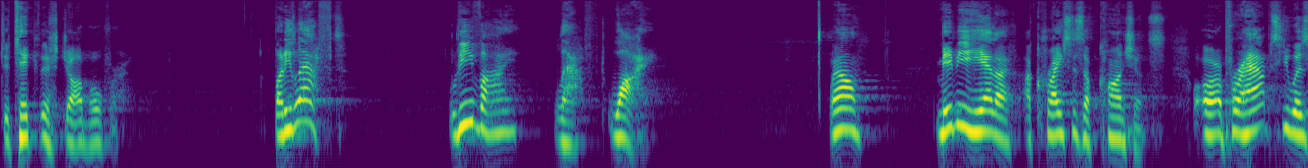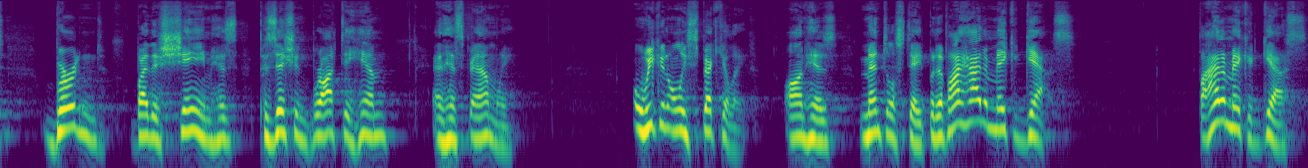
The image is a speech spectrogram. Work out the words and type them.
to take this job over. But he left. Levi left. Why? Well, maybe he had a, a crisis of conscience, or perhaps he was burdened by the shame his position brought to him and his family. We can only speculate on his mental state, but if I had to make a guess, if I had to make a guess,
